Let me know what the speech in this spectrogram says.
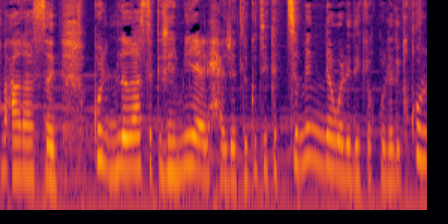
مع راسك. قل لراسك جميع الحاجات اللي كنتي كتمنى والديك يقول لك قول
